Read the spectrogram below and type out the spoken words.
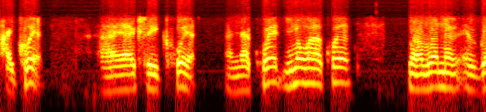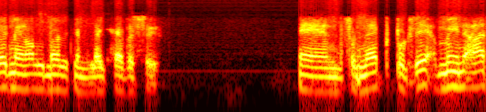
I quit. I actually quit. And I quit. You know when I quit? When I run the Redman All American Lake Havasu. And from that, I mean, I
